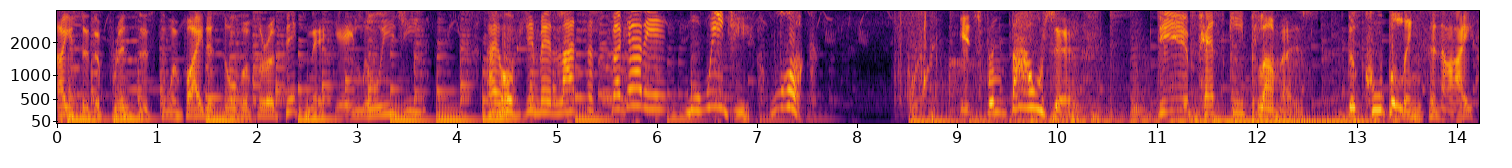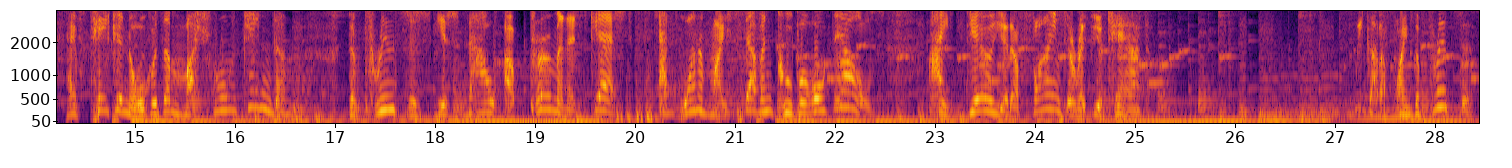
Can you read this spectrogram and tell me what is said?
nice of the princess to invite us over for a picnic, eh, Luigi? I hope she made lots of spaghetti. Luigi, look! It's from Bowser. Dear pesky plumbers, the Koopalings and I have taken over the Mushroom Kingdom. The princess is now a permanent guest one of my seven Koopa hotels. I dare you to find her if you can. We gotta find the princess.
